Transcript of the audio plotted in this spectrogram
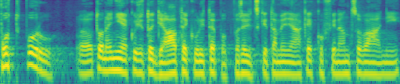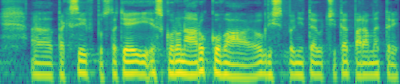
podporu To není jako, že to děláte kvůli té podpoře, vždycky tam je nějaké kofinancování, tak si v podstatě je skoro nároková, jo, když splníte určité parametry.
